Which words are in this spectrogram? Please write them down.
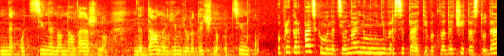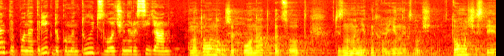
не оцінено належно, не дано їм юридичну оцінку. У Прикарпатському національному університеті викладачі та студенти понад рік документують злочини росіян. Документовано вже понад 500 різноманітних воєнних злочинів, в тому числі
